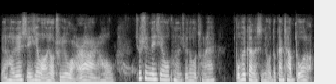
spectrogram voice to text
然后认识一些网友出去玩啊，然后就是那些我可能觉得我从来不会干的事情，我都干差不多了。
